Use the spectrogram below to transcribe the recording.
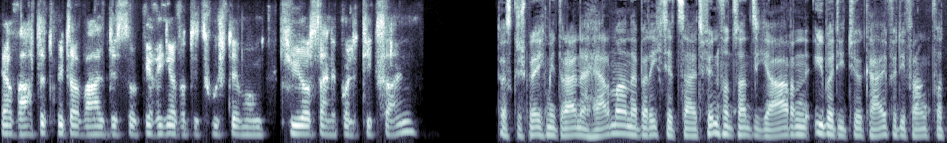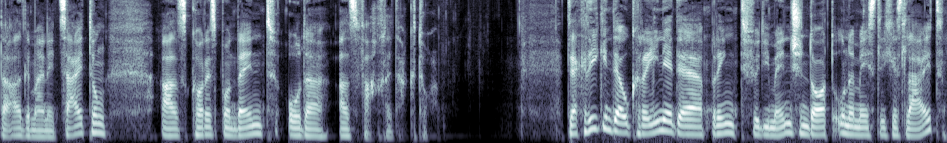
er wartet mit der Wahl, desto geringer wird die Zustimmung für seine Politik sein. Das Gespräch mit Rainer Herrmann. Er berichtet seit 25 Jahren über die Türkei für die Frankfurter Allgemeine Zeitung als Korrespondent oder als Fachredaktor. Der Krieg in der Ukraine, der bringt für die Menschen dort unermessliches Leid.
